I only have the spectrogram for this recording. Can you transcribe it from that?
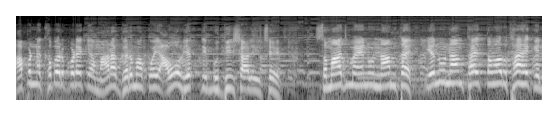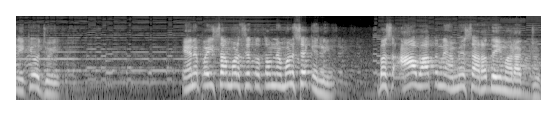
આપણને ખબર પડે કે મારા ઘરમાં કોઈ આવો વ્યક્તિ બુદ્ધિશાળી છે. સમાજમાં એનું નામ થાય, એનું નામ થાય, તમારું થાય કે નહીં? કયો જોઈ એને પૈસા મળશે તો તમને મળશે કે નહીં? બસ આ વાતને હંમેશા હૃદયમાં રાખજો.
